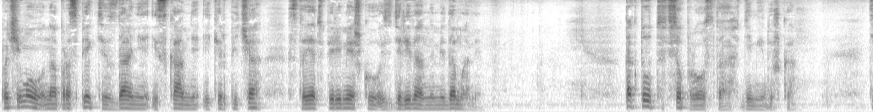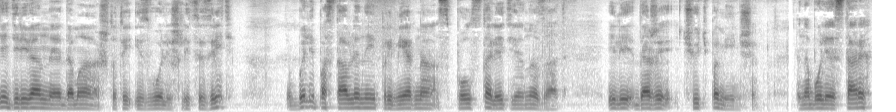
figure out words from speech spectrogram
почему на проспекте здания из камня и кирпича стоят вперемешку с деревянными домами. Так тут все просто, Демидушка. Те деревянные дома, что ты изволишь лицезреть, были поставлены примерно с полстолетия назад или даже чуть поменьше, на более старых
